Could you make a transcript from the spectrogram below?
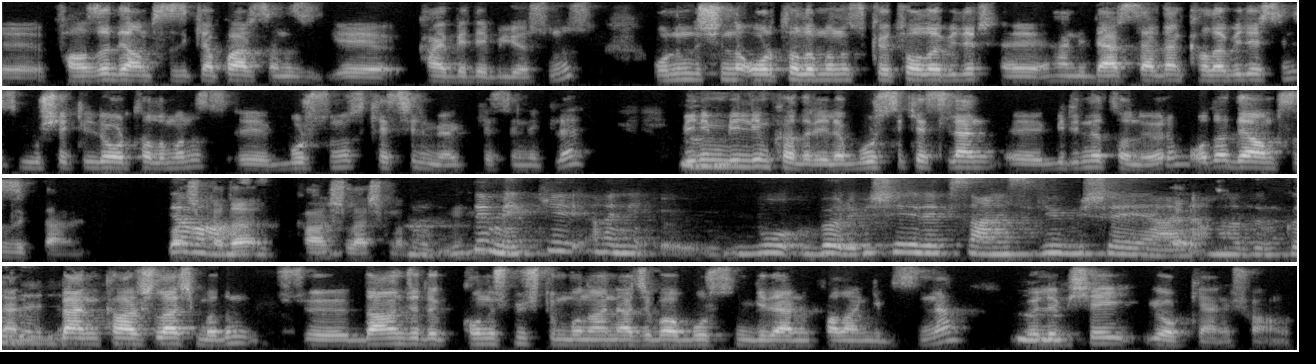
e, fazla devamsızlık yaparsanız e, kaybedebiliyorsunuz. Onun dışında ortalamanız kötü olabilir. E, hani derslerden kalabilirsiniz. Bu şekilde ortalamanız, e, bursunuz kesilmiyor kesinlikle. Benim Hı. bildiğim kadarıyla bursu kesilen e, birini tanıyorum. O da devamsızlıktan. Başka da Devamsızlık. karşılaşmadım. Demek ki hani e, bu böyle bir şehir efsanesi gibi bir şey yani Evet. anladığım kadarıyla. Yani ben karşılaşmadım. Şu- Daha önce de konuşmuştum bunu hani acaba bursum gider mi falan gibisinden. Hı. Öyle bir şey yok yani şu anlık.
